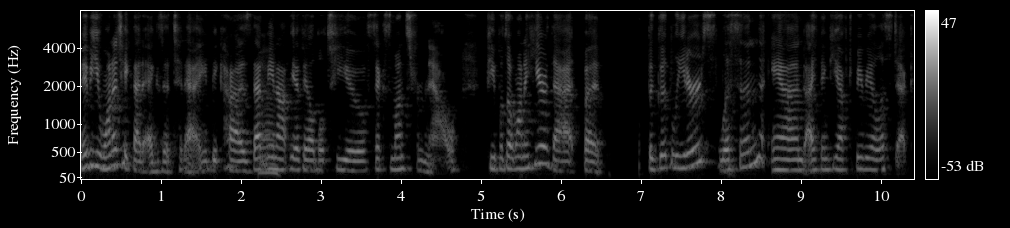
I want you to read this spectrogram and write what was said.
maybe you want to take that exit today because that yeah. may not be available to you six months from now. People don't want to hear that, but the good leaders listen. And I think you have to be realistic.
